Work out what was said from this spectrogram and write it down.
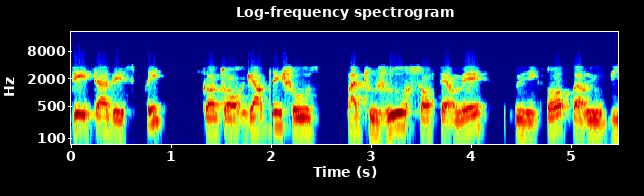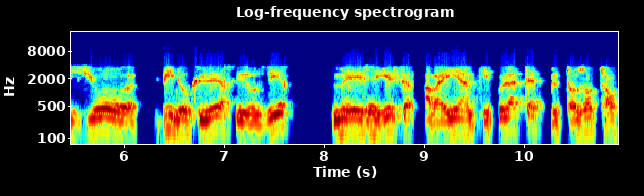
d'état d'esprit quand on regarde les choses, pas toujours s'enfermer uniquement par une vision euh, binoculaire, si j'ose dire, mais essayer de faire travailler un petit peu la tête de temps en temps.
